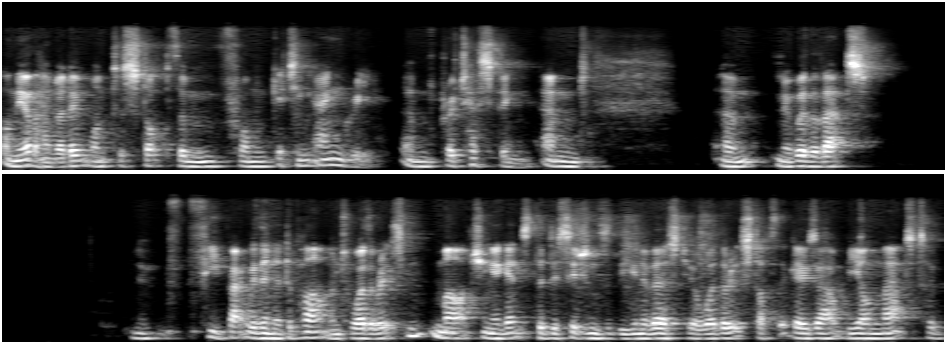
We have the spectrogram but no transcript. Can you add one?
On the other hand, I don't want to stop them from getting angry and protesting, and um, you know, whether that's you know, feedback within a department, or whether it's marching against the decisions of the university, or whether it's stuff that goes out beyond that to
